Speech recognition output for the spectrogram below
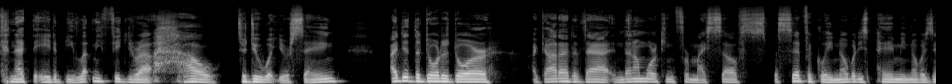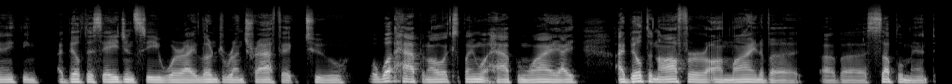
connect the A to B. Let me figure out how to do what you're saying. I did the door to door. I got out of that and then I'm working for myself specifically. Nobody's paying me, nobody's anything. I built this agency where I learned to run traffic to well what happened? I'll explain what happened why I I built an offer online of a of a supplement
